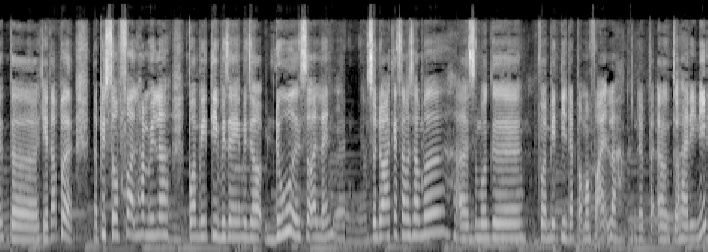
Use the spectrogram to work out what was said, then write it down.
betul. Okay tak apa. Tapi so far Alhamdulillah Puan Betty berjaya menjawab Dua soalan. So doakan sama-sama. Uh, Semoga Puan Betty dapat manfaat lah dapat uh, Untuk hari ni.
